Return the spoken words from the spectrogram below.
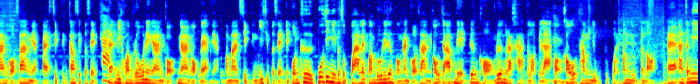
งานก่อสร้างเนี่ย 80-90%ค่ะและมีความรู้ในงานก่องานออกแบบเนี่ยประมาณ 10-20%เหตุผลคือผู้ที่มีประสบการณ์และความรู้ในเรื่องของงานก่อสร้างเนี่ยเขาจะอัปเดตเรื่องของเรื่องราคาตลอดเวลา เพราะเขาทำอยู่ทุกวันทำอยู่ตลอด แต่อาจจะมี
